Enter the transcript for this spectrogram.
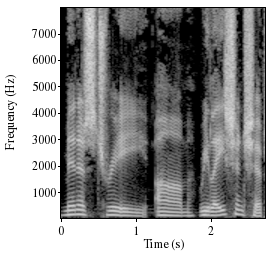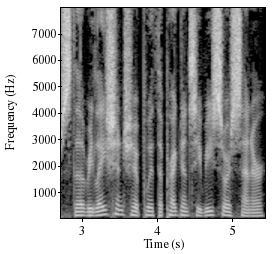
ministry um, relationships, the relationship with the Pregnancy Resource Center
